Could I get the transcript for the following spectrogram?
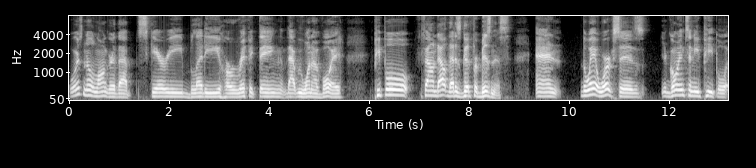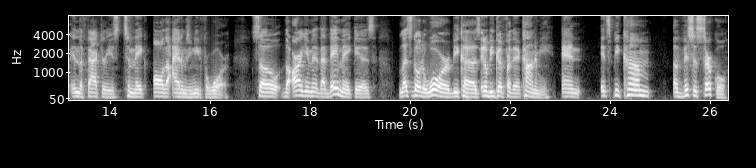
War is no longer that scary, bloody, horrific thing that we want to avoid. People found out that is good for business. And the way it works is you're going to need people in the factories to make all the items you need for war. So the argument that they make is let's go to war because it'll be good for the economy. And it's become a vicious circle.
